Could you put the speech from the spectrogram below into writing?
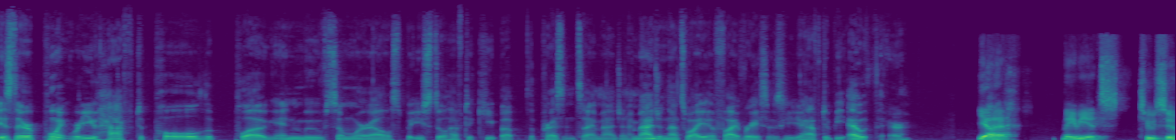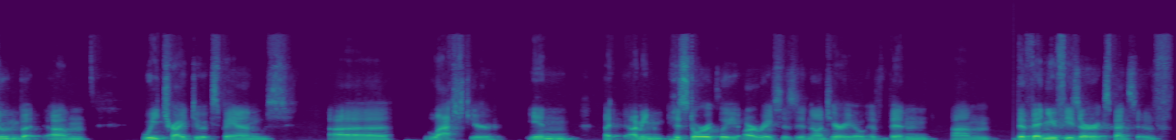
is there a point where you have to pull the plug and move somewhere else, but you still have to keep up the presence? I imagine. I imagine that's why you have five races. You have to be out there. Yeah, maybe it's too soon, but um, we tried to expand uh, last year in I mean, historically, our races in Ontario have been um, the venue fees are expensive,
